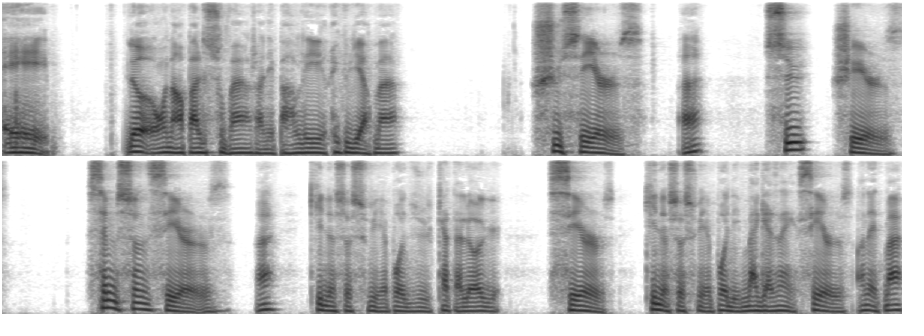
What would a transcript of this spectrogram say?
Et là, on en parle souvent, j'en ai parlé régulièrement. Sue Sears. Hein? Sue Shears. Simpson Sears. Hein? Qui ne se souvient pas du catalogue Sears? Qui ne se souvient pas des magasins Sears? Honnêtement,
